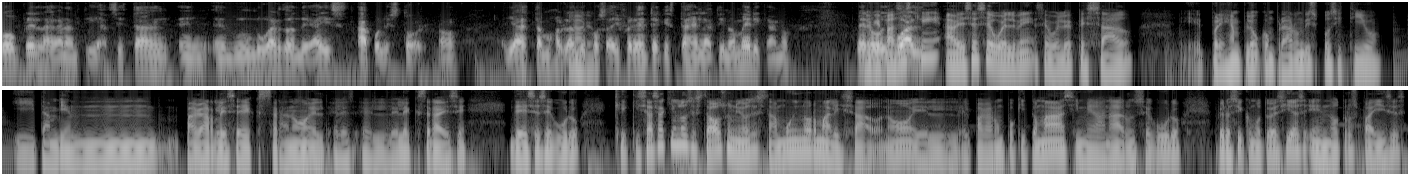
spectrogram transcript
compren la garantía, si están en, un lugar donde hay Apple Store, ¿no? Ya estamos hablando de cosas diferentes que estás en Latinoamérica, ¿no? Pero Lo que pasa es que a veces se vuelve, se vuelve pesado, eh, por ejemplo, comprar un dispositivo y también pagarle ese extra, ¿no? El, el, el, extra ese de ese seguro, que quizás aquí en los Estados Unidos está muy normalizado, ¿no? El, el, pagar un poquito más y me van a dar un seguro, pero sí, como tú decías, en otros países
